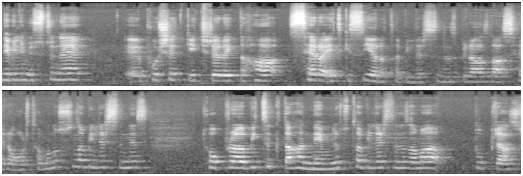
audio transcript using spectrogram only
ne bileyim üstüne e, poşet geçirerek daha sera etkisi yaratabilirsiniz. Biraz daha sera ortamını sunabilirsiniz. Toprağı bir tık daha nemli tutabilirsiniz ama bu biraz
